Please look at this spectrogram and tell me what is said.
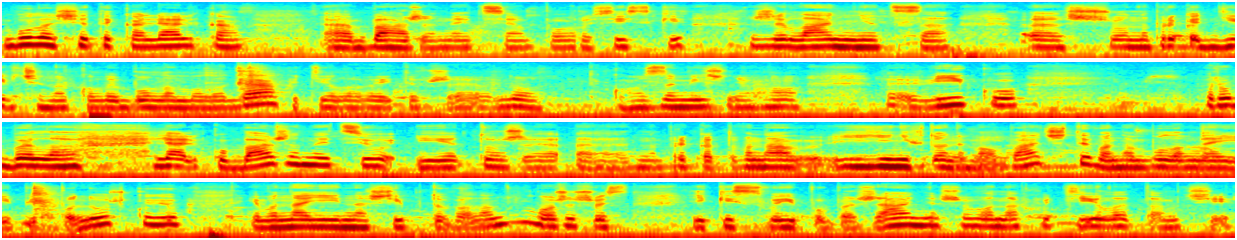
Була ще така лялька. Е, Бажаниця по-російськи желанниця, е, що, наприклад, дівчина, коли була молода, хотіла вийти вже ну, такого заміжнього е, віку, робила ляльку бажаницю, і теж, наприклад, вона її ніхто не мав бачити, вона була в неї під подушкою, і вона їй нашіптувала. Ну, може, щось, якісь свої побажання, що вона хотіла там, чи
